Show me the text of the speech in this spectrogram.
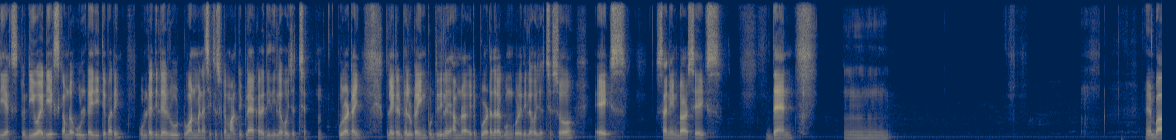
dx তো ডিওয়াই ডিএক্সকে আমরা উল্টাই দিতে পারি। উল্টে দিলে রুট ওয়ান মাইনাস এক্স সেটা মাল্টিপ্লাই আকারে দিয়ে দিলে হয়ে যাচ্ছে পুরাটাই। তাহলে এটার ভ্যালুটা ইনপুট দিয়ে দিলে আমরা এটা পুরোটা দ্বারা গুণ করে দিলে হয়ে যাচ্ছে। So x sine inverse x then হ্যাঁ বা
